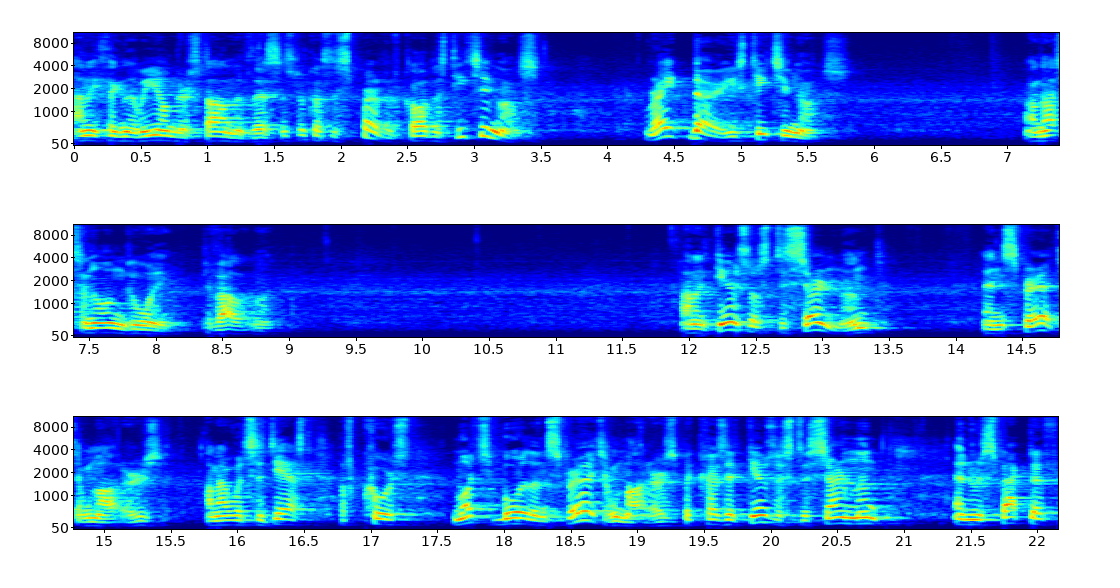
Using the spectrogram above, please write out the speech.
anything that we understand of this is because the Spirit of God is teaching us. Right now, He's teaching us. And that's an ongoing development. And it gives us discernment in spiritual matters. And I would suggest, of course, much more than spiritual matters because it gives us discernment in respect of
